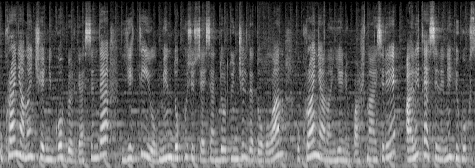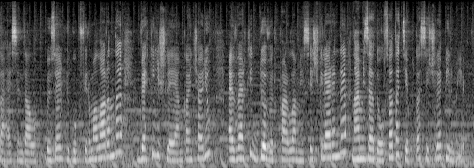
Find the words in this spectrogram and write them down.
Ukraynanın Çerniqov bölgəsində 7 iyul 1984-cü ildə doğulan Ukraynanın yeni baş naziri ali təhsilini hüquq sahəsində alıb. Özəl hüquq firmalarında vəkil işləyən Qonçaryuk əvvəlki dövr parlament seçkilərində namizəd olsa da deputat seçilə bilməyib.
